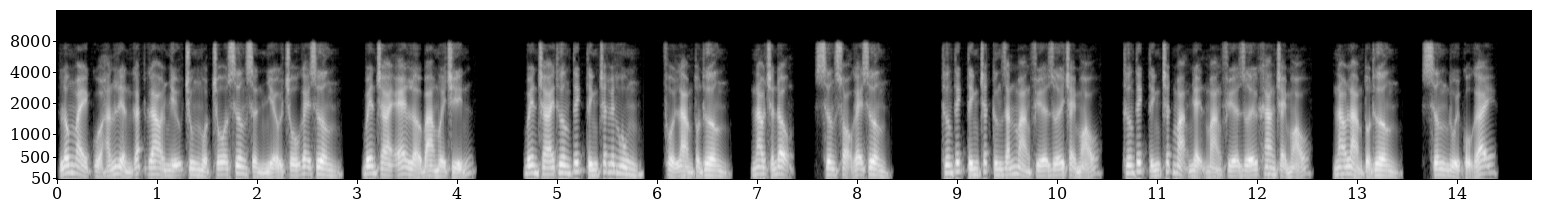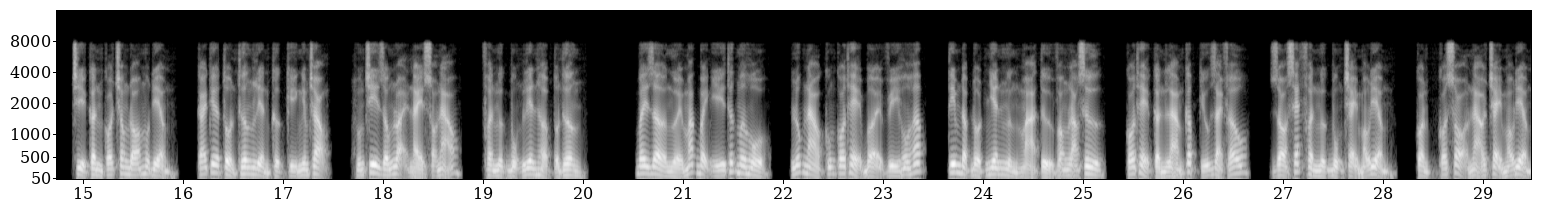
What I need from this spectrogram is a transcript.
lông mày của hắn liền gắt gao nhịu chung một chỗ xương sần nhiều chỗ gãy xương, bên trái l ba mươi chín bên trái thương tích tính chất huyết hung, phổi làm tổn thương, nao chấn động, xương sọ gãy xương. Thương tích tính chất cứng rắn màng phía dưới chảy máu, thương tích tính chất mạng nhện màng phía dưới khang chảy máu, nao làm tổn thương, xương đùi cổ gãy. Chỉ cần có trong đó một điểm, cái kia tổn thương liền cực kỳ nghiêm trọng húng chi giống loại này sọ não, phần ngực bụng liên hợp tổn thương. Bây giờ người mắc bệnh ý thức mơ hồ, lúc nào cũng có thể bởi vì hô hấp, tim đập đột nhiên ngừng mà tử vong lão sư, có thể cần làm cấp cứu giải phẫu, dò xét phần ngực bụng chảy máu điểm còn có sọ não chảy máu điểm,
